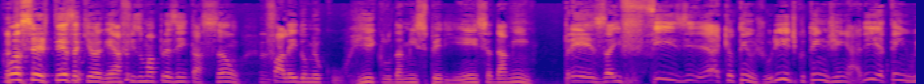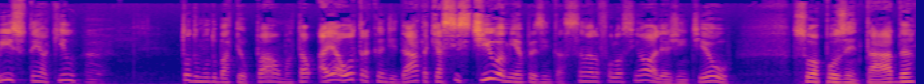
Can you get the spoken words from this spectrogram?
com, uma certeza que eu ia ganhar, fiz uma apresentação, falei do meu currículo, da minha experiência, da minha empresa, e fiz é, que eu tenho jurídico, tenho engenharia, tenho isso, tenho aquilo. Todo mundo bateu palma tal. Aí a outra candidata que assistiu a minha apresentação, ela falou assim: Olha, gente, eu sou aposentada,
